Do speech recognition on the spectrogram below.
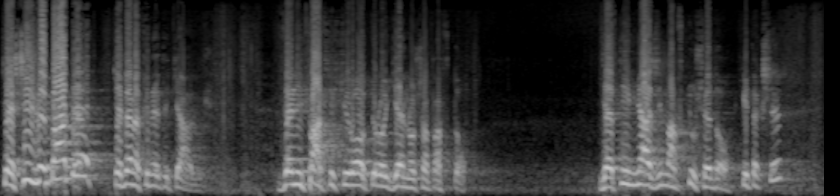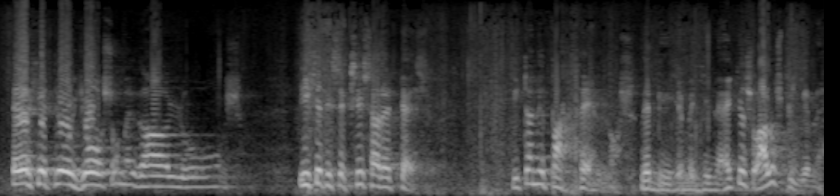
Και εσείς δεν πάτε και δεν αφήνετε κι άλλους. Δεν υπάρχει χειρότερο γένος από αυτό. Γιατί μοιάζει με αυτούς εδώ. Κοίταξε, έρχεται ο γιος ο μεγάλος. Είχε τις εξής αρετές. Ήτανε παρθένος. Δεν πήγε με γυναίκες, ο άλλος πήγαινε.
